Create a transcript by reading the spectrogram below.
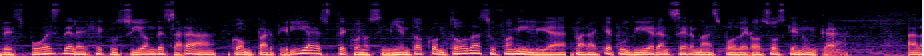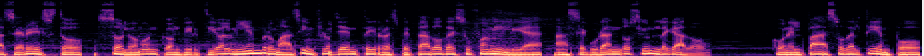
Después de la ejecución de Sarah, compartiría este conocimiento con toda su familia para que pudieran ser más poderosos que nunca. Al hacer esto, Solomon convirtió al miembro más influyente y respetado de su familia, asegurándose un legado. Con el paso del tiempo,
